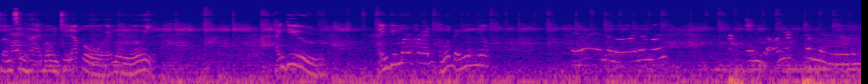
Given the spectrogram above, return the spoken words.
cho em xin hai bông chơi Apple đấy mọi người. Thank you. Thank you, my friend. Cảm ơn bạn Ngân nhá kéo em rồi nó cho mình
